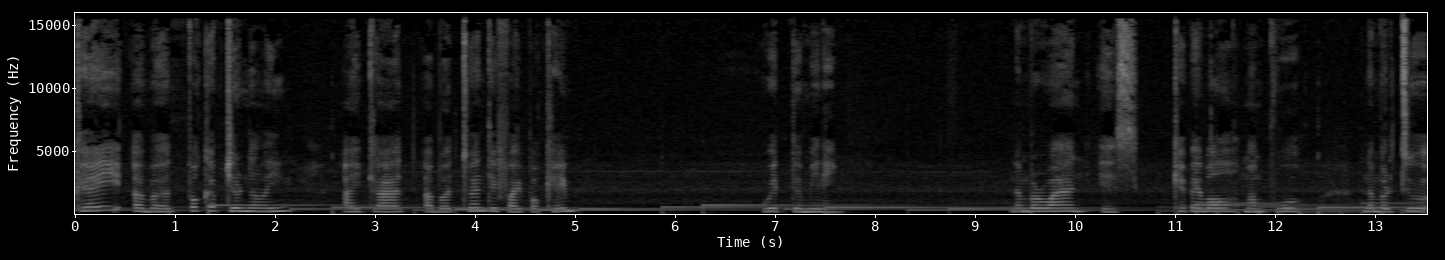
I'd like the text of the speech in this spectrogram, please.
Okay, about vocab journaling, I got about 25 vocab with the meaning. Number one is capable, mampu. Number two,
